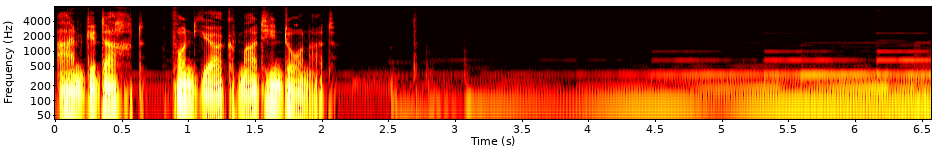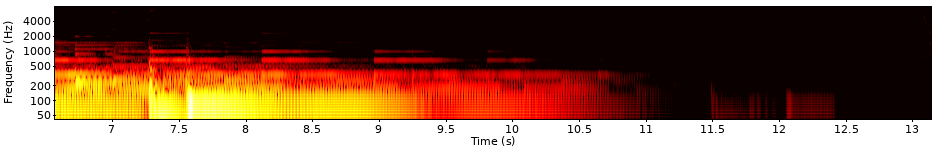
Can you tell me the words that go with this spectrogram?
Angedacht von Jörg Martin Donat.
